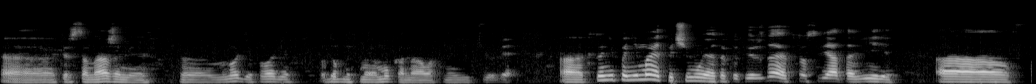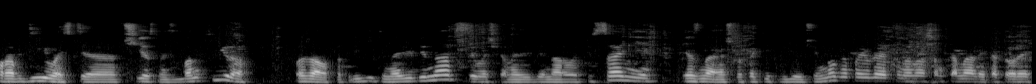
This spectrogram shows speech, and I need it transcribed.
персонажами многих-многих подобных моему каналах на YouTube. А кто не понимает, почему я так утверждаю, кто свято верит а, в правдивость, э, в честность банкиров, пожалуйста, придите на вебинар, ссылочка на вебинар в описании. Я знаю, что таких людей очень много появляется на нашем канале, которые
